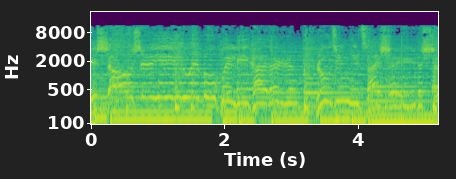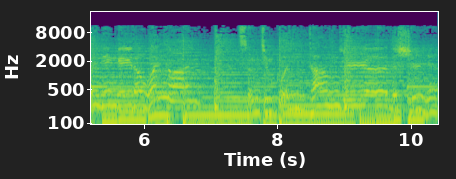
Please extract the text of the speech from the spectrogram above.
年少时以为不会离开的人，如今你在谁的身边给他温暖？曾经滚烫炙热的誓言，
